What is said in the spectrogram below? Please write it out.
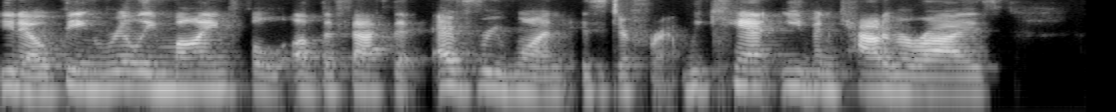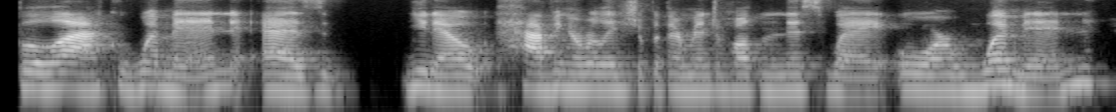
you know being really mindful of the fact that everyone is different we can't even categorize black women as you know having a relationship with their mental health in this way or women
